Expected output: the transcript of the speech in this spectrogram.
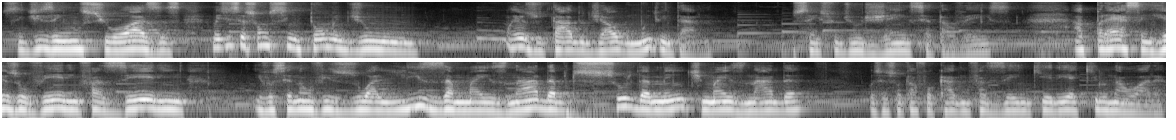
se dizem ansiosas, mas isso é só um sintoma de um, um resultado de algo muito interno o senso de urgência, talvez, a pressa em resolver, em fazer, em... e você não visualiza mais nada, absurdamente mais nada, você só está focado em fazer, em querer aquilo na hora.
